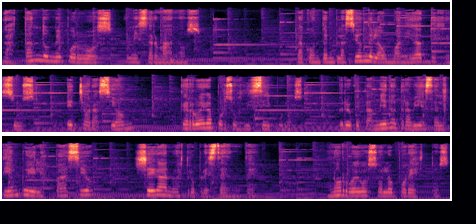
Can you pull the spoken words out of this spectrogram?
gastándome por vos y mis hermanos. La contemplación de la humanidad de Jesús, hecha oración, que ruega por sus discípulos, pero que también atraviesa el tiempo y el espacio, llega a nuestro presente. No ruego solo por estos,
